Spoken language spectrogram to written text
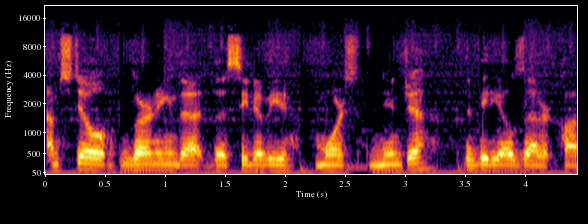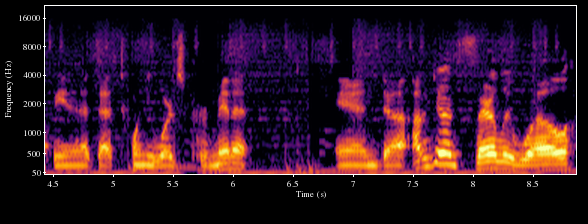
I'm still learning the, the CW Morse Ninja, the videos that are copying at that 20 words per minute. And uh, I'm doing fairly well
